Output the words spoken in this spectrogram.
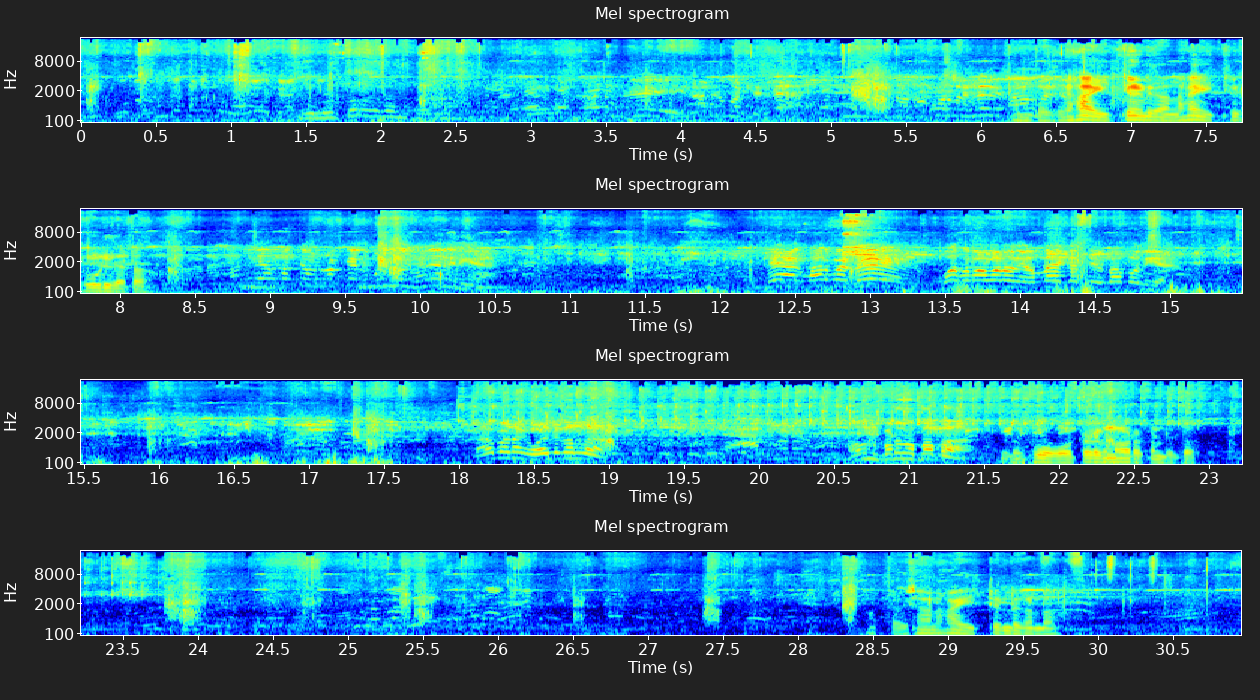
ഹൈറ്റ് ഉണ്ട് നല്ല ഹൈറ്റ് കൂടി കേട്ടോ ഇവിടെ ഫോട്ടോ എടുക്കണവരൊക്കെ ഉണ്ട് കേട്ടോ അത്യാവശ്യം നല്ല ഹൈറ്റ് ഉണ്ട് കണ്ടോ.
